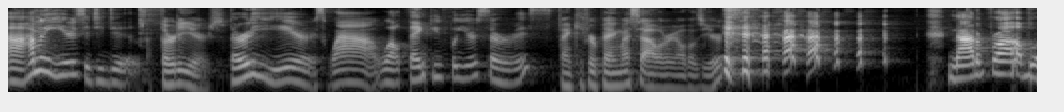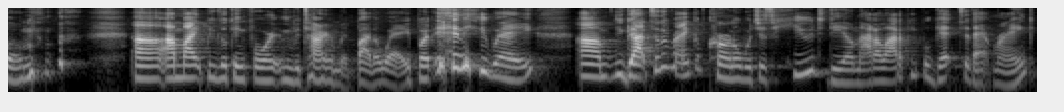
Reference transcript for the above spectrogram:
Uh, how many years did you do? 30 years. 30 years. Wow. Well, thank you for your service. Thank you for paying my salary all those years. Not a problem. Uh, I might be looking for it in retirement, by the way. But anyway, um, you got to the rank of colonel, which is a huge deal. Not a lot of people get to that rank.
